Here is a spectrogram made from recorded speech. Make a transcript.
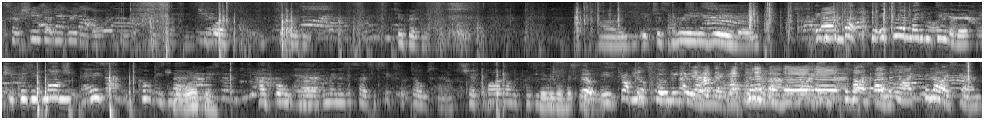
So she's only really her daughter two presents. She bought two presents. Two presents. Um, it just really, really. It was the um, fact that if we hadn't made a big deal of it, because his mum, his Courtney's Not nan, working. had bought her. I mean, as I say, it's a six-foot doll's house. She had five other presents. See if we can on- fix Look, he's dropping Scooby Doo You have to already. take the No, no, level, the, the the, nice man. the, The nice man.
